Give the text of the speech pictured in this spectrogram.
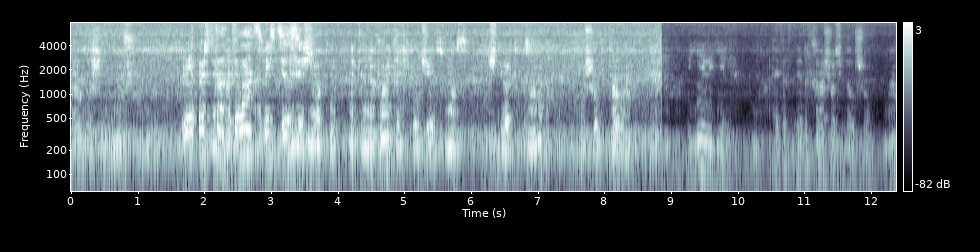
у нас. Мне кажется, атлант сместился Ну, еще. Вот, это не атлант, это получается у нас четвертый позвонок ушел вправо. Еле-еле. Этот, этот хорошо сюда ушел. Да?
